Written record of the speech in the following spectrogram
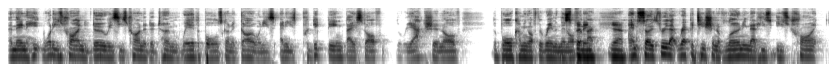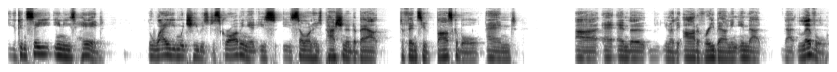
and then he what he's trying to do is he's trying to determine where the ball's going to go and he's and he's predicting based off the reaction of the ball coming off the rim and then Spinning, off the back yeah. and so through that repetition of learning that he's he's trying you can see in his head the way in which he was describing it is is someone who's passionate about defensive basketball and uh, and the you know the art of rebounding in that that level,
